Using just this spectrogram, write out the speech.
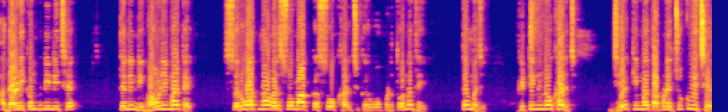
અદાણી કંપનીની છે. તેની નિભાવણી માટે શરૂઆતના વર્ષોમાં કશો ખર્ચ કરવો પડતો નથી. તેમજ ફિટિંગનો ખર્ચ જે કિંમત આપણે ચૂકવી છે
